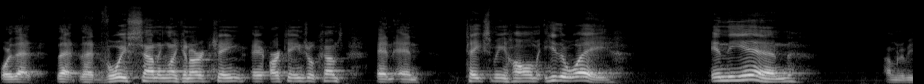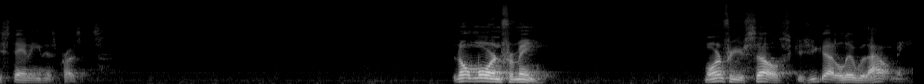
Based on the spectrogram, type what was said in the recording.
or that, that, that voice sounding like an archangel, comes and, and takes me home, either way, in the end, I'm going to be standing in his presence. So don't mourn for me. Mourn for yourselves because you got to live without me.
